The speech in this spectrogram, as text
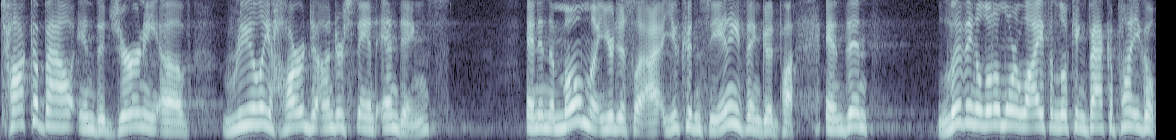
talk about in the journey of really hard to understand endings. And in the moment, you're just like, you couldn't see anything good. And then living a little more life and looking back upon it, you go,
